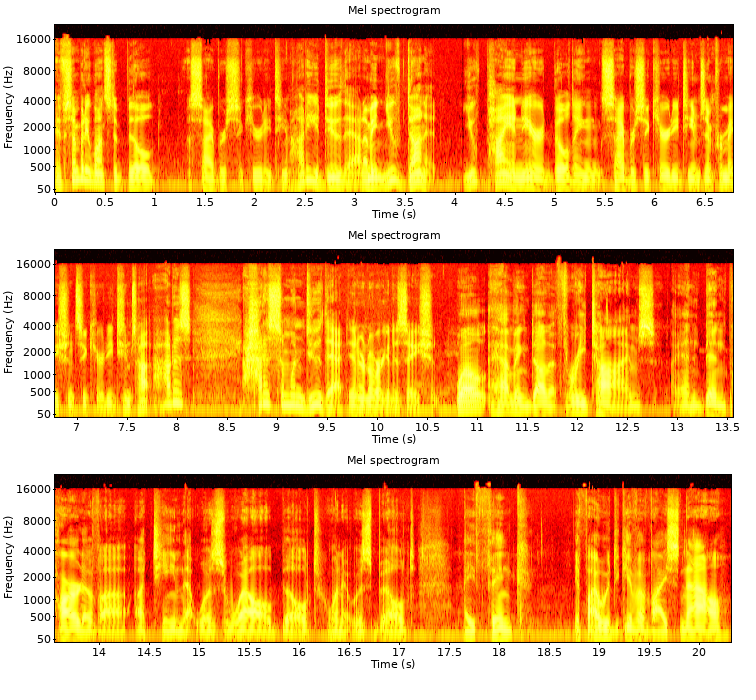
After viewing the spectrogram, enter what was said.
if somebody wants to build a cybersecurity team, how do you do that? I mean, you've done it. you've pioneered building cybersecurity teams, information security teams. How, how, does how does someone do that in an organization? Well, having done it three times and been part of a, a team that was well built when it was built, I think if I would give advice now,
